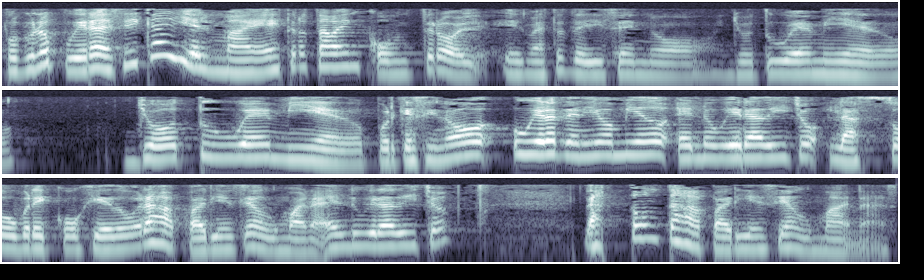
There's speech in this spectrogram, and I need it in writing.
porque uno pudiera decir que el maestro estaba en control. Y el maestro te dice, no, yo tuve miedo. Yo tuve miedo, porque si no hubiera tenido miedo, él no hubiera dicho las sobrecogedoras apariencias humanas. Él le hubiera dicho las tontas apariencias humanas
